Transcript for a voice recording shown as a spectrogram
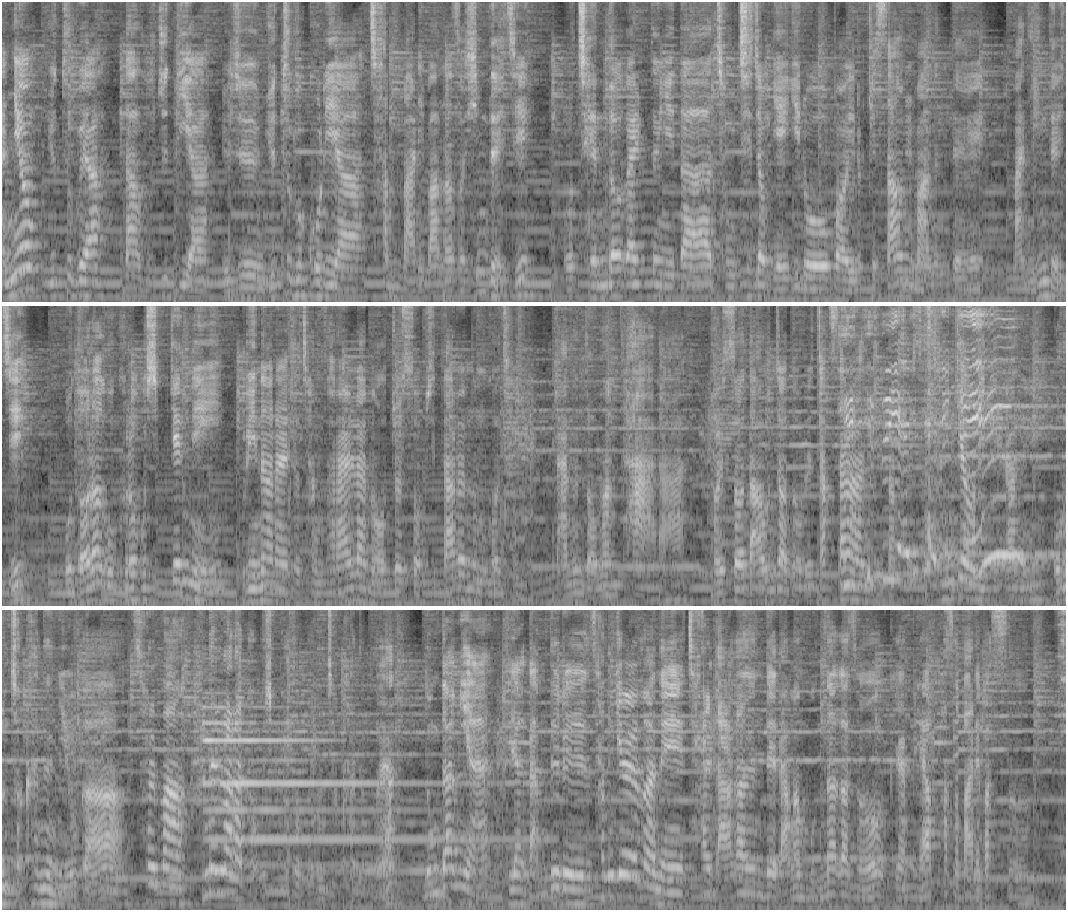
안녕 유튜브야 나 우주띠야 요즘 유튜브 코리아 참 말이 많아서 힘들지? 뭐 젠더 갈등이다 정치적 얘기로 뭐 이렇게 싸움이 많은데 많이 힘들지? 뭐 너라고 그러고 싶겠니? 우리나라에서 장사를 하려면 어쩔 수 없이 따르는 거지 나는 너만 다 알아 벌써 나 혼자 너를 짝사랑한 지가 유튜브야, 벌써 사랑해. 3개월이 돼가네 모른 척하는 이유가 설마 하늘나라 가고 싶어서 모른 척하는 거야? 농담이야 그냥 남들은 3개월 만에 잘 나가는데 나만 못 나가서 그냥 배 아파서 말해봤어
